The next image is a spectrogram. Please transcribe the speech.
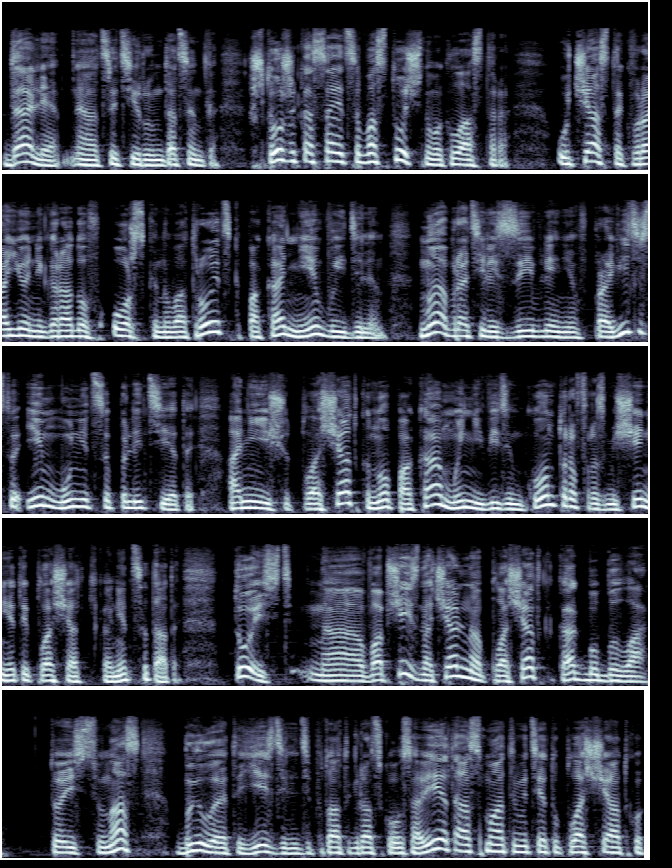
Далее, э, цитируем Доценко. Что же касается восточного кластера, участок в районе городов Орск и Новотроицк пока не выделен. Мы обратились с заявлением в правительство и муниципалитеты. Они ищут площадку, но пока мы не видим контуров размещения этой площадки. Конец цитаты. То есть, а, вообще изначально площадка как бы была. То есть у нас было это, ездили депутаты городского совета осматривать эту площадку,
